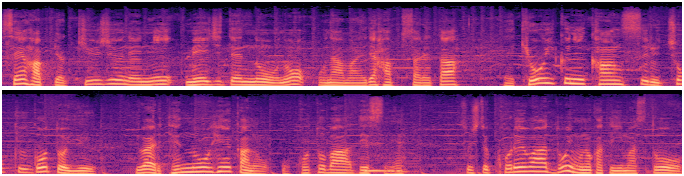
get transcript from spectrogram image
1890年に明治天皇のお名前で発布された教育に関する直後といういわゆる天皇陛下のお言葉ですね、うん、そしてこれはどういうものかと言いますと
